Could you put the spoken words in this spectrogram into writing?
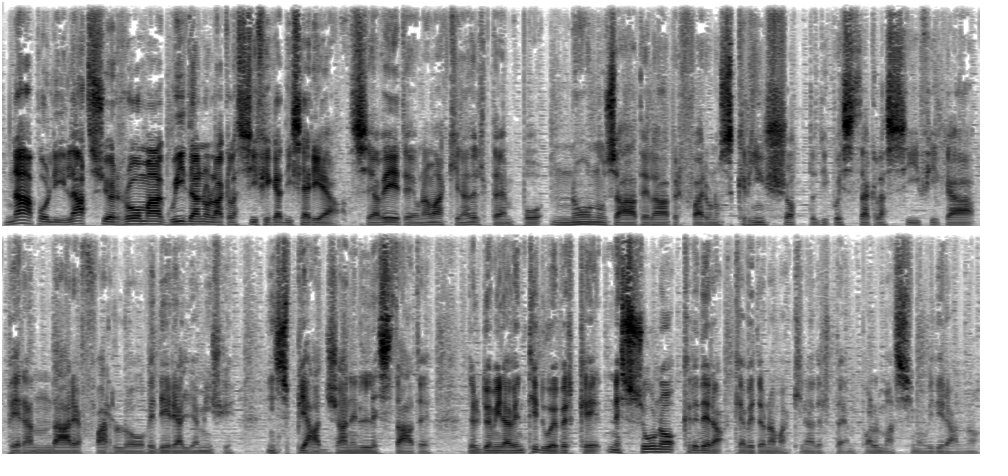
Napoli, Lazio e Roma guidano la classifica di Serie A. Se avete una macchina del tempo, non usatela per fare uno screenshot di questa classifica per andare a farlo vedere agli amici in spiaggia nell'estate del 2022 perché nessuno crederà che avete una macchina del tempo. Al massimo vi diranno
